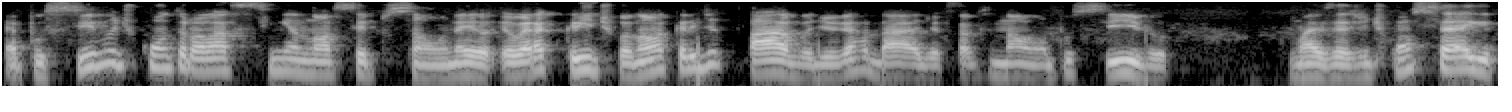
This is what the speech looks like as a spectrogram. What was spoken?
é possível de controlar sim a nocepção, né? Eu, eu, era crítico, eu não acreditava de verdade. Eu ficava assim, não, não é possível. Mas a gente consegue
